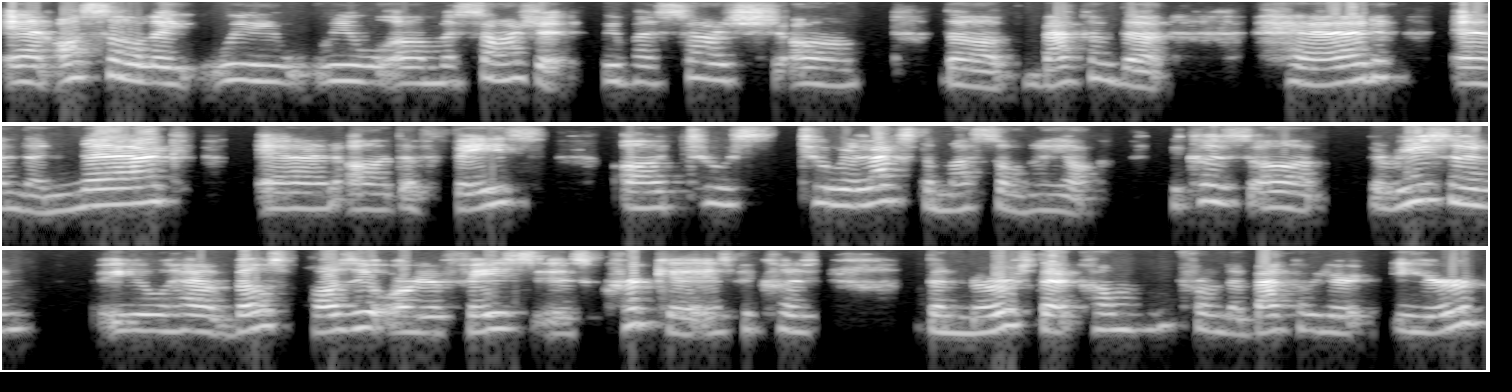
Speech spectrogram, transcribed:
And also like we we uh, massage it. We massage um, the back of the head and the neck and uh, the face uh, to to relax the muscle because uh, the reason you have Bell's palsy or your face is crooked is because the nerves that come from the back of your ear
